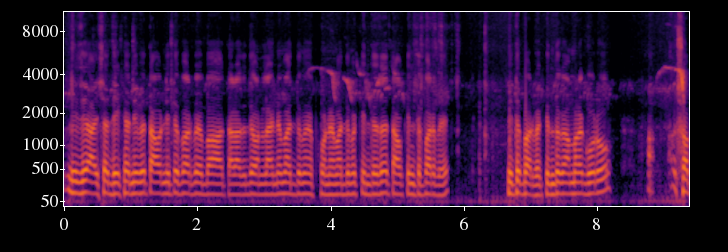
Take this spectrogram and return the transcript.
নিজে আয়সা দেখে নিবে তাও নিতে পারবে বা তারা যদি অনলাইনের মাধ্যমে ফোনের মাধ্যমে কিনতে চায় তাও কিনতে পারবে। নিতে পারবে। কিন্তু আমরা গরু সব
